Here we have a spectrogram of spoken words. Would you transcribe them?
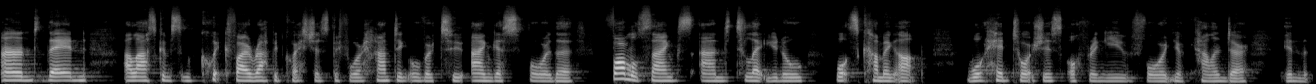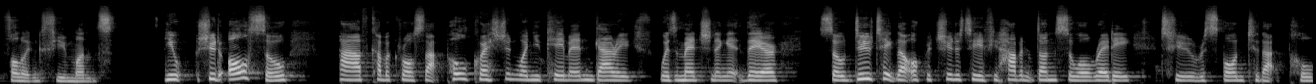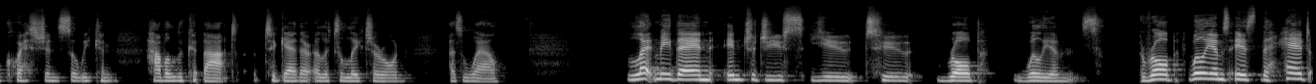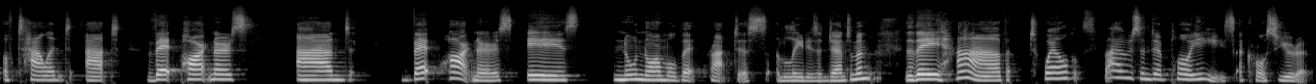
And then I'll ask him some quick fire rapid questions before handing over to Angus for the formal thanks and to let you know what's coming up, what Head Torch is offering you for your calendar in the following few months. You should also have come across that poll question when you came in. Gary was mentioning it there. So do take that opportunity if you haven't done so already to respond to that poll question so we can have a look at that together a little later on as well. Let me then introduce you to Rob Williams. Rob Williams is the head of talent at Vet Partners and vet partners is no normal vet practice, ladies and gentlemen. They have 12,000 employees across Europe.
